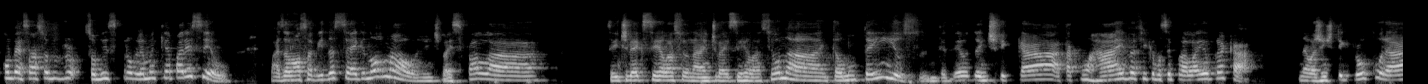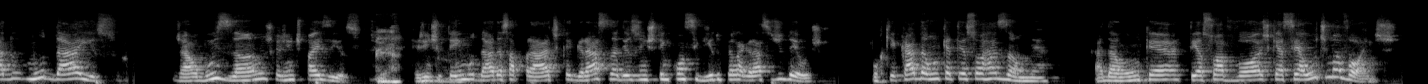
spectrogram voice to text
conversar sobre, sobre esse problema que apareceu. Mas a nossa vida segue normal, a gente vai se falar, se a gente tiver que se relacionar, a gente vai se relacionar. Então não tem isso, entendeu? A gente ficar, tá com raiva, fica você para lá e eu para cá. Não, a gente tem procurado mudar isso. Já há alguns anos que a gente faz isso. É. Que a gente tem mudado essa prática e graças a Deus a gente tem conseguido pela graça de Deus. Porque cada um quer ter sua razão, né? Cada um quer ter a sua voz, quer ser a última voz,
